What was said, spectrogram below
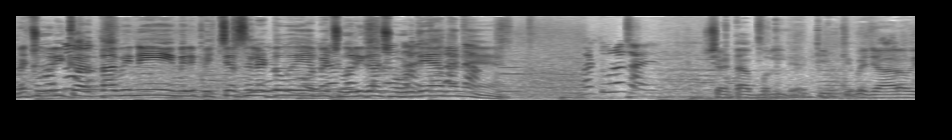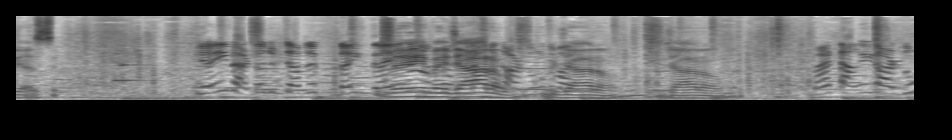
मैं चोरी करता भी नहीं मेरी पिक्चर सेलेक्ट हो गई है मैं चोरी कहाँ छोड़ दिया है मैंने? भटूरा खाए शट अप बोल दिया। ठीक है मैं जा रहा हूँ यहाँ से। यही बैठो चुपचाप से गई गई नहीं मैं जा रहा हूँ। मैं जा रहा हूँ जा रहा हूँ मैं। मैं टांगे काट दूँ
